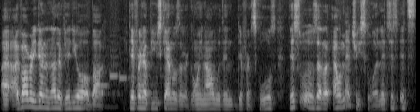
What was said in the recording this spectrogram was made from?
I, I've already done another video about different abuse scandals that are going on within different schools. This was at an elementary school, and it's just it's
